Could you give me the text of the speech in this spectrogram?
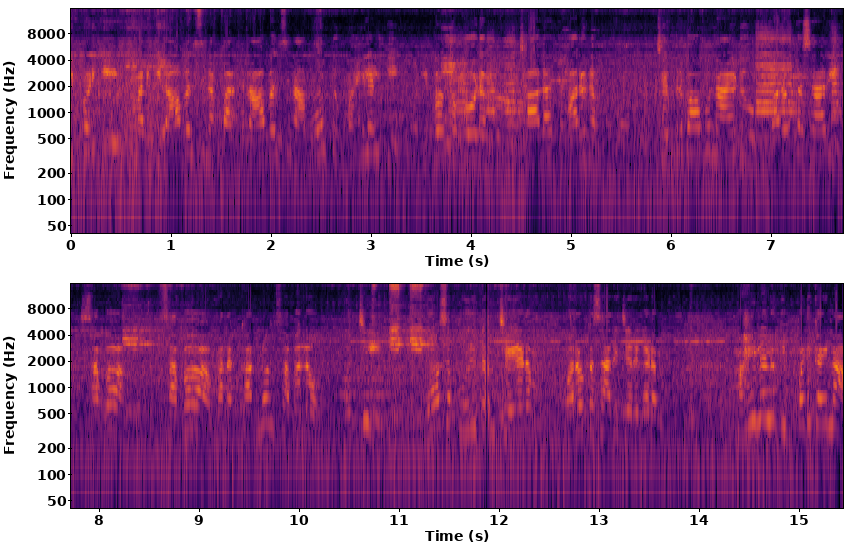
ఇప్పటికి మనకి రావాల్సిన ప- రావాల్సిన అమౌంట్ మహిళలకి ఇవ్వకపోవడం చాలా దారుణం. చంద్రబాబు నాయుడు మరొకసారి సభ సభ మన కర్నూలు సభలో వచ్చి మోసపూరితం చేయడం మరొకసారి జరగడం. మహిళలకు ఇప్పటికైనా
